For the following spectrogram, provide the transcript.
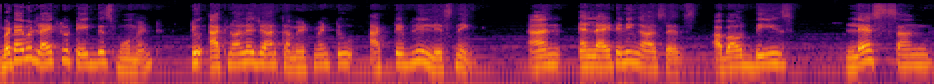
But I would like to take this moment to acknowledge our commitment to actively listening and enlightening ourselves about these less sung,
